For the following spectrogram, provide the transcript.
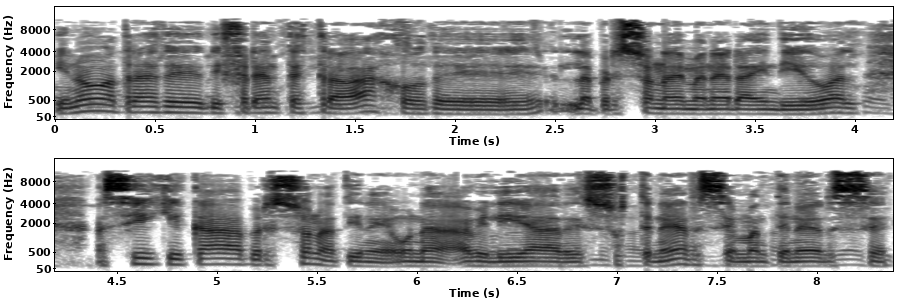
y no a través de diferentes trabajos de la persona de manera individual. Así que cada persona tiene una habilidad de sostenerse, mantenerse,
